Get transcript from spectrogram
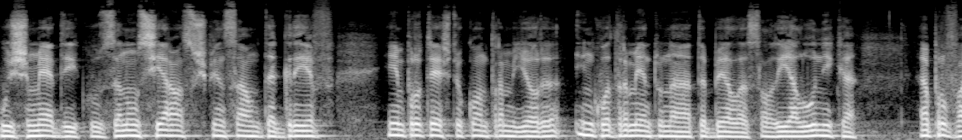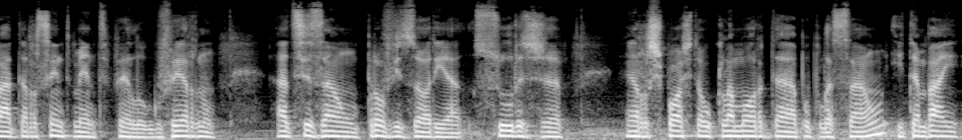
os médicos anunciaram a suspensão da greve em protesto contra melhor enquadramento na tabela salarial única aprovada recentemente pelo governo. A decisão provisória surge em resposta ao clamor da população e também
